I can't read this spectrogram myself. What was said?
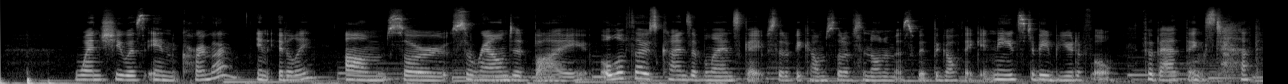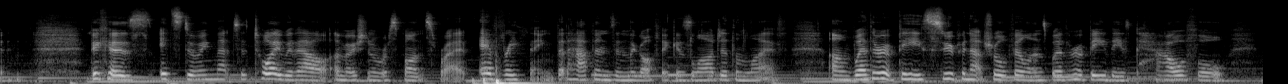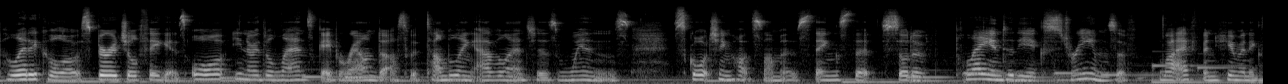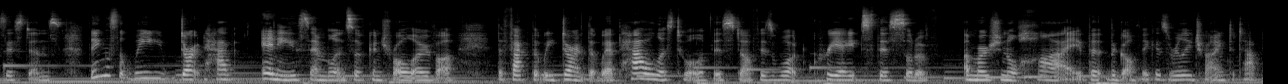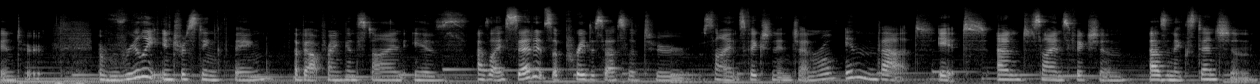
when she was in Como in Italy. Um, so surrounded by all of those kinds of landscapes that have become sort of synonymous with the Gothic. It needs to be beautiful for bad things to happen because it's doing that to toy with our emotional response, right? Everything that happens in the Gothic is larger than life. Um, whether it be supernatural villains, whether it be these powerful political or spiritual figures, or, you know, the landscape around us with tumbling avalanches, winds, scorching hot summers, things that sort of play into the extremes of life and human existence, things that we don't have any semblance of control over. The fact that we don't, that we're powerless to all of this stuff, is what creates this sort of emotional high that the Gothic is really trying to tap into. A really interesting thing about Frankenstein is, as I said, it's a predecessor to science fiction in general, in that it and science fiction as an extension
